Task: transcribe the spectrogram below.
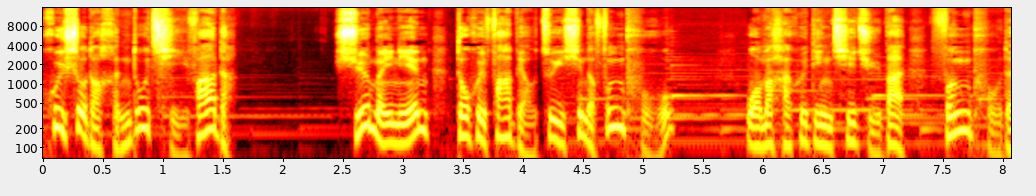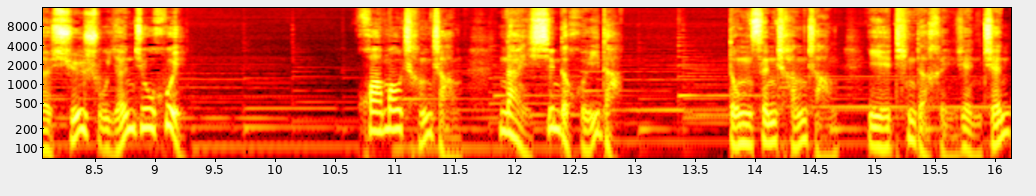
会受到很多启发的。雪每年都会发表最新的风谱，我们还会定期举办风谱的学术研究会。花猫厂长耐心的回答，东森厂长也听得很认真。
